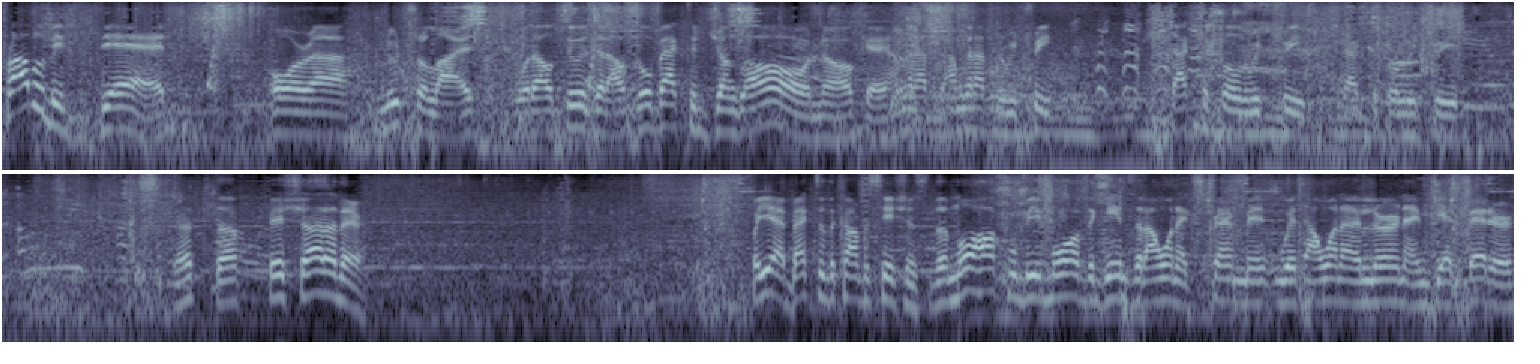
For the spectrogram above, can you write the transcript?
probably dead or uh, neutralized, what I'll do is that I'll go back to jungle. Oh no, okay, I'm gonna have to, I'm gonna have to retreat. Tactical retreat. Tactical retreat. Get the fish out of there. But yeah, back to the conversation. So the Mohawk will be more of the games that I want to experiment with. I want to learn and get better.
